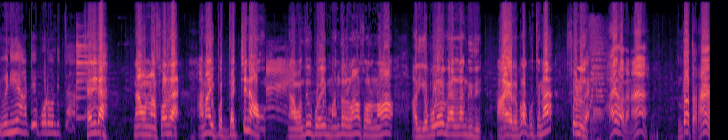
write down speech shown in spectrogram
இவனையே ஆட்டையே போட வேண்டியதுதான். சரிடா நான் ஒன்று நான் சொல்கிறேன் ஆனால் இப்போ தட்சிணை ஆகும் நான் வந்து போய் மந்திரம்லாம் சொல்லணும். அது எவ்வளோ வேலைலாங்குது ஆயிரம் ரூபாய் கொடுத்தனா சொல்லுவேன். ஆயிரம் ரூபா தானே? இந்தா தரேன்.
